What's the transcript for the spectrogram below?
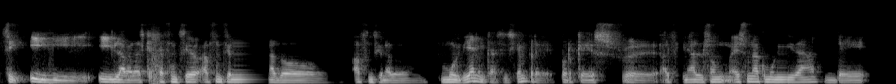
Sí, y, la verdad es que ha, funcionado ha funcionado muy bien casi siempre, porque es, al final son, es una comunidad de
